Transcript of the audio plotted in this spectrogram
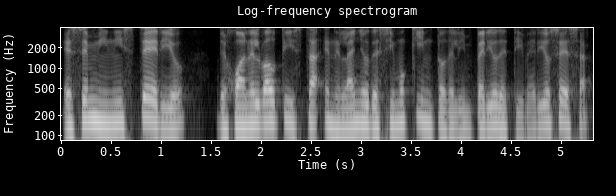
ese ministerio de Juan el Bautista en el año decimoquinto del imperio de Tiberio César,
